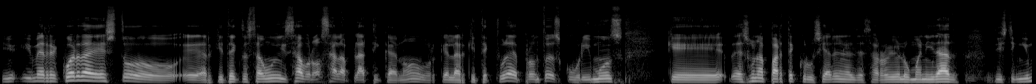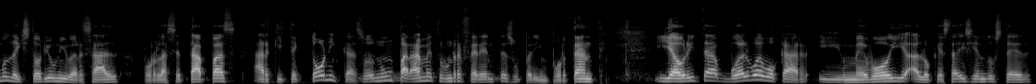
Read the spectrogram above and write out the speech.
Y, me recuerda esto, eh, arquitecto, está muy sabrosa la plática, ¿no? Porque la arquitectura de pronto descubrimos que es una parte crucial en el desarrollo de la humanidad. Distinguimos la historia universal por las etapas arquitectónicas, son un parámetro, un referente súper importante. Y ahorita vuelvo a evocar y me voy a lo que está diciendo usted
